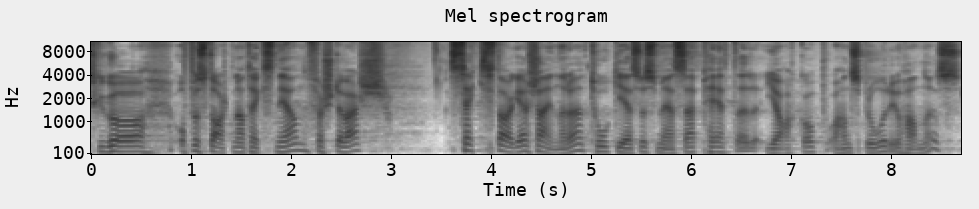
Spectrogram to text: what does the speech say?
Vi skal gå opp på starten av teksten igjen, første vers. Seks dager seinere tok Jesus med seg Peter, Jakob og hans bror Johannes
